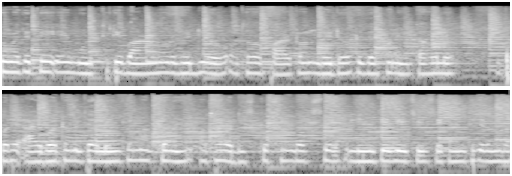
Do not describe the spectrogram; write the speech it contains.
তোমরা যদি এই মূর্তিটি বানানোর ভিডিও অথবা পার্ট ওয়ান ভিডিওটি দেখোনি তাহলে উপরে আই বাটনে দেওয়া লিঙ্কের মাধ্যমে অথবা ডিসক্রিপশন বক্সে লিঙ্ক দিয়ে দিয়েছি, সেখান থেকে তোমরা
